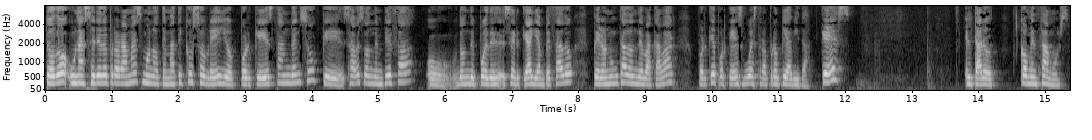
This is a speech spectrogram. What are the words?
toda una serie de programas monotemáticos sobre ello, porque es tan denso que sabes dónde empieza o dónde puede ser que haya empezado, pero nunca dónde va a acabar. ¿Por qué? Porque es vuestra propia vida. ¿Qué es? El tarot. Comenzamos.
